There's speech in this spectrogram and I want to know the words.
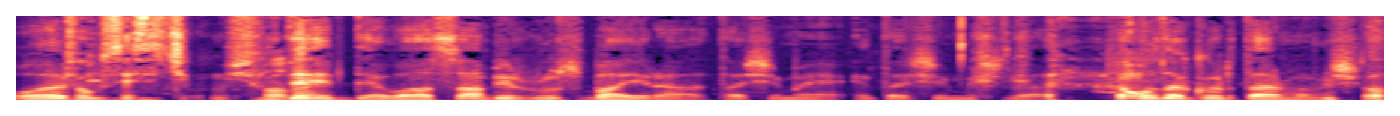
O Çok bir- sesi çıkmış Bir falan. de devasa bir Rus bayrağı taşımaya taşımışlar. o da kurtarmamış. o.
